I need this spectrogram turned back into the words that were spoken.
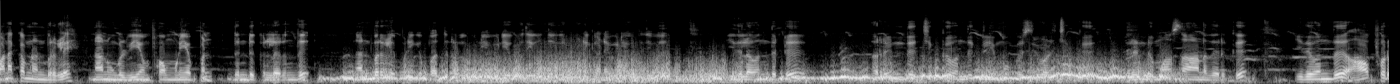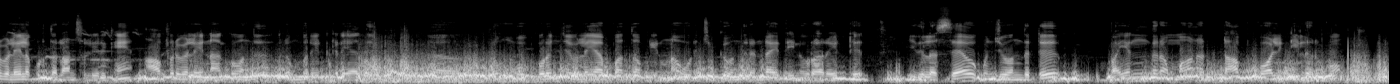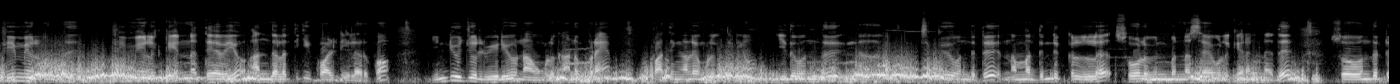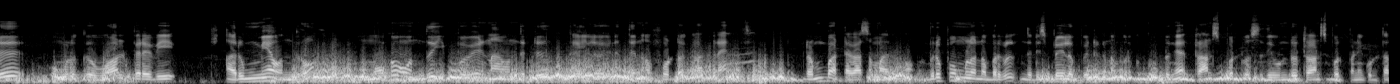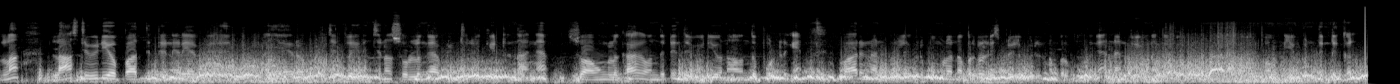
வணக்கம் நண்பர்களே. நான் உங்கள் விஎம் ஃபார்ம் முனியப்பன் திண்டுக்கல்லிருந்து நண்பர்கள் இப்போ நீங்கள் பார்த்துட்டு இருக்கக்கூடிய வீடியோ பதிவு வந்து விற்பனைக்கான வீடியோ பதிவு. இதில் வந்துட்டு ரெண்டு சிக்கு வந்து கிளிமூக்கு சிவால் சிக்கு ரெண்டு மாதம் ஆனது இருக்குது இது வந்து ஆஃபர் விலையில் கொடுத்துடலான்னு சொல்லியிருக்கேன். ஆஃபர் விலைனாக்கும் வந்து ரொம்ப ரேட் கிடையாது. ரொம்ப குறைஞ்ச விலையாக பார்த்தோம் அப்படின்னா ஒரு சிக்கு வந்து ரெண்டாயிரத்தி ஐநூறுரூவா ரேட்டு இதில் சேவை குஞ்சு வந்துட்டு பயங்கரமான டாப் குவாலிட்டியில் இருக்கும். ஃபீமேல் வந்து ஃபீமேலுக்கு என்ன தேவையோ அந்த அளத்துக்கு குவாலிட்டியில் இருக்கும். இண்டிவிஜுவல் வீடியோ நான் உங்களுக்கு அனுப்புகிறேன் பார்த்தீங்கனாலே உங்களுக்கு தெரியும். இது வந்து இந்த சிக்கு வந்துட்டு நம்ம திண்டுக்கல்லில் சோலை வின் பண்ண சேவலுக்கு இறங்குனது. ஸோ வந்துட்டு உங்களுக்கு வால் பிறவி அருமையாக வந்துடும் முகம் வந்து இப்போவே நான் வந்துட்டு கையில் எடுத்து நான் ஃபோட்டோ காட்டுறேன். ரொம்ப அட்டகாசமாக இருக்கும். விருப்பமுள்ள நபர்கள் இந்த டிஸ்பிளேயில் போயிட்டு நம்பருக்கு கூப்பிடுங்க. டிரான்ஸ்போர்ட் வசதி உண்டு. டிரான்ஸ்போர்ட் பண்ணி கொடுத்துடலாம். லாஸ்ட் வீடியோ பார்த்துட்டு நிறைய பேர் ஐயாயிரம் பட்ஜெட்டில் இருந்துச்சுன்னா சொல்லுங்கள் அப்படின்னு சொல்லி கேட்டிருந்தாங்க. ஸோ அவங்களுக்காக வந்துட்டு இந்த வீடியோ நான் வந்து போட்டிருக்கேன். பாருங்க நண்பர்களே விருப்பமுள்ள நபர்கள் டிஸ்பிளேயில் போயிட்டு நம்பருக்கு கூப்பிடுங்க. நன்றி வணக்கம். திண்டுக்கல்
